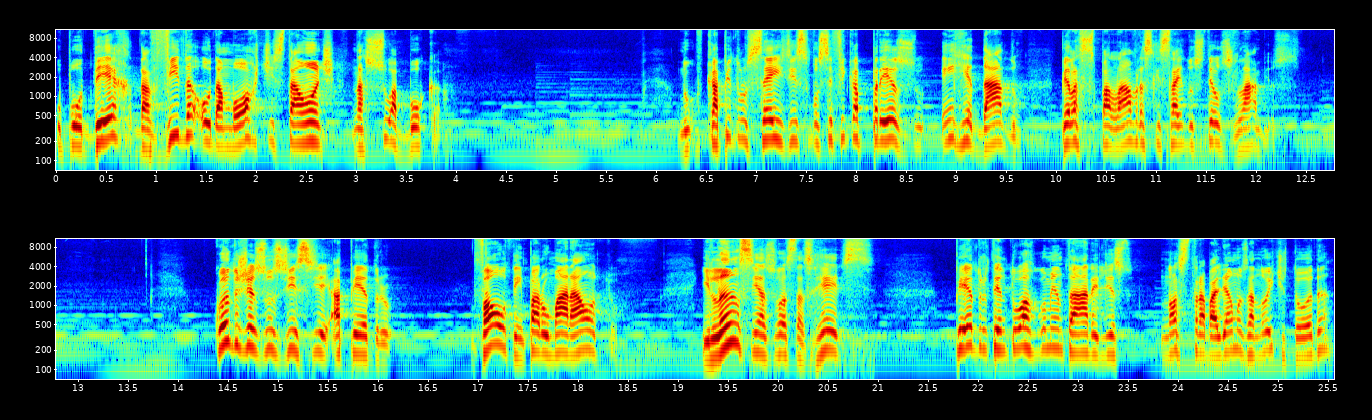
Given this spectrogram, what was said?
o poder da vida ou da morte está onde? Na sua boca. No capítulo 6 diz: você fica preso, enredado pelas palavras que saem dos teus lábios. Quando Jesus disse a Pedro: voltem para o mar alto e lancem as vossas redes, Pedro tentou argumentar, ele disse: Nós trabalhamos a noite toda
